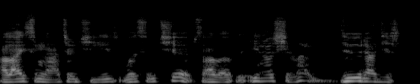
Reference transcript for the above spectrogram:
I like some nacho cheese with some chips. I love. You know, shit like, dude, I just,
